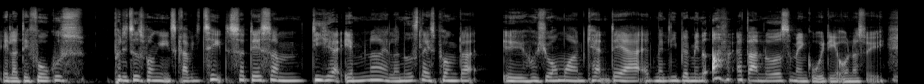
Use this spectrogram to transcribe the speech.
eller det fokus på det tidspunkt i ens graviditet, så det som de her emner eller nedslagspunkter øh, hos jordmoren kan, det er, at man lige bliver mindet om, at der er noget, som er en god idé at undersøge. Ja.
